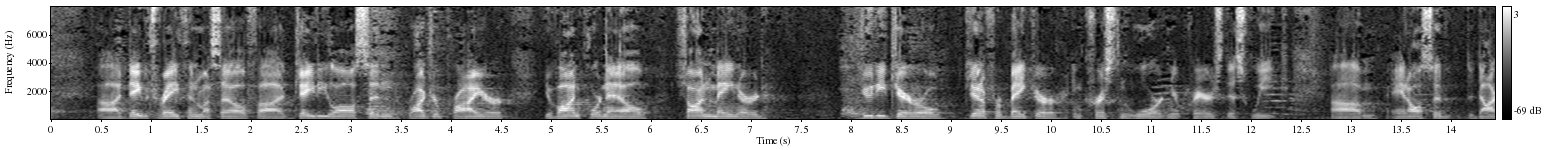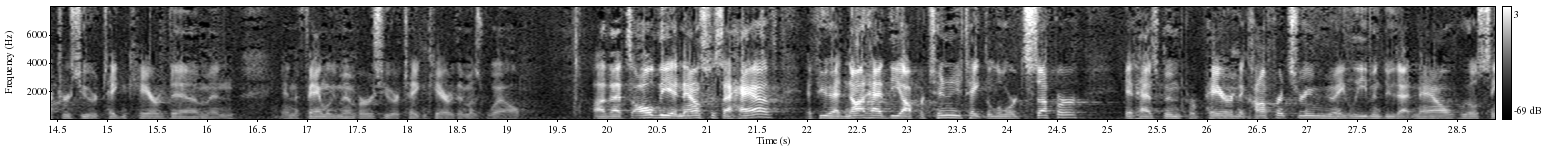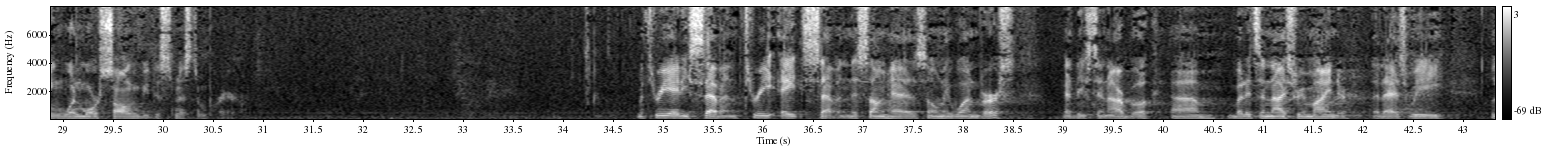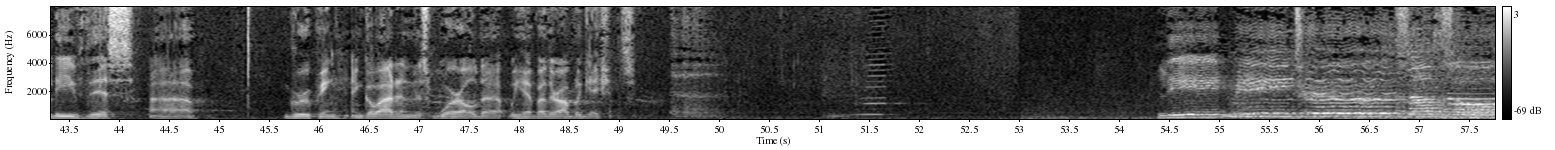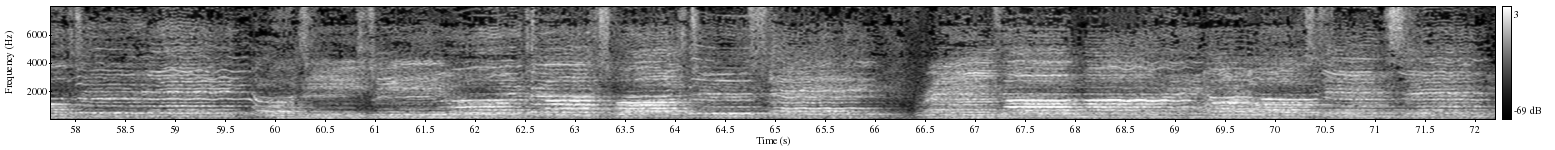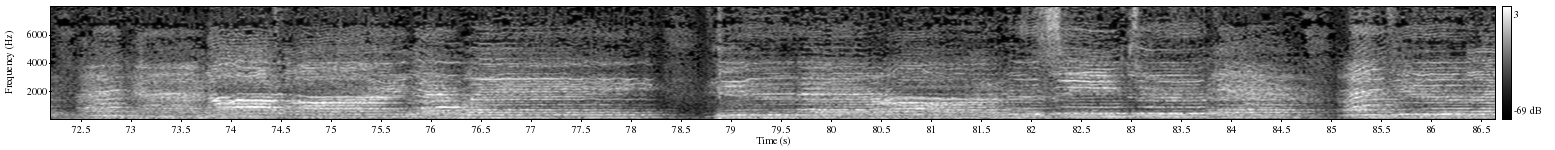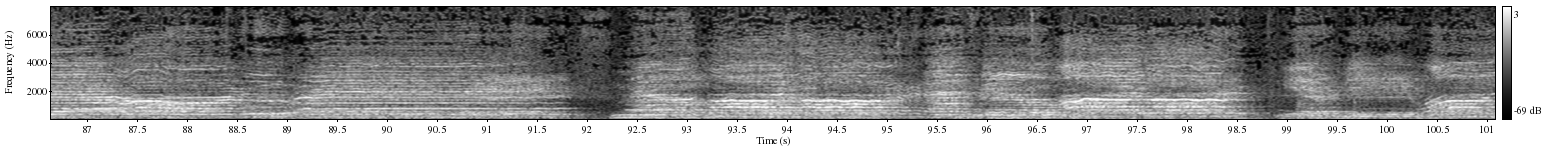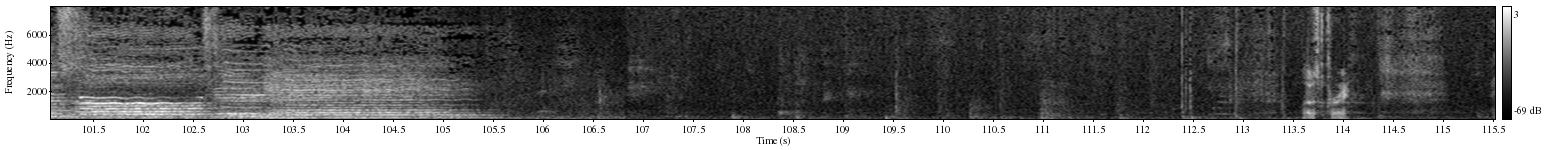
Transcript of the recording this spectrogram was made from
uh, David Trevathan, myself, uh, J.D. Lawson, Roger Pryor, Yvonne Cornell, Sean Maynard, Judy Gerald, Jennifer Baker, and Kristen Ward in your prayers this week. Um, and also the doctors who are taking care of them and, and the family members who are taking care of them as well. Uh, that's all the announcements I have. If you had not had the opportunity to take the Lord's Supper, it has been prepared in the conference room. You may leave and do that now. We'll sing one more song and be dismissed in prayer. Number 387, 387. This song has only one verse, at least in our book, um, but it's a nice reminder that as we leave this uh, grouping and go out in this world, uh, we have other obligations. Lead me to some soul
